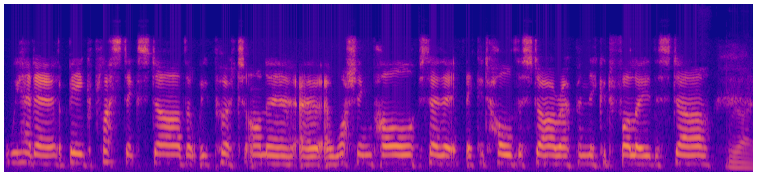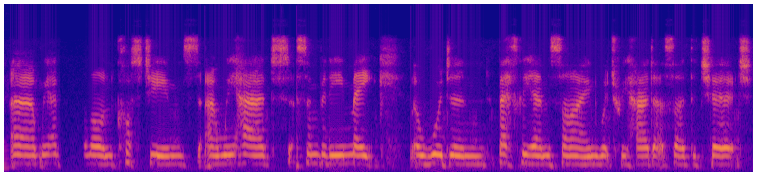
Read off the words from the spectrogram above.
We had a, a big plastic star that we put on a, a, a, washing pole so that they could hold the star up and they could follow the star. Right. Um, we had on costumes and we had somebody make a wooden Bethlehem sign which we had outside the church.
